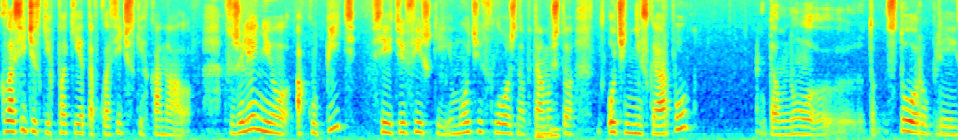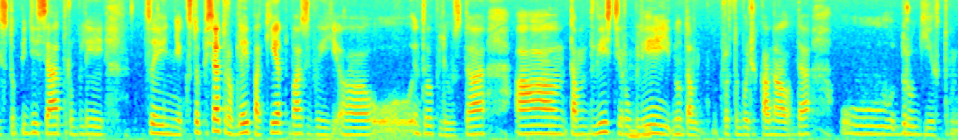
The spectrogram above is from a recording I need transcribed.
классических пакетов, классических каналов. К сожалению, окупить все эти фишки им очень сложно, потому mm-hmm. что очень низкая арпу, там, ну, там 100 рублей, 150 рублей ценник, 150 рублей пакет базовый э, НТВ+, да, а там 200 рублей, mm-hmm. ну там просто больше каналов, да, у других, там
